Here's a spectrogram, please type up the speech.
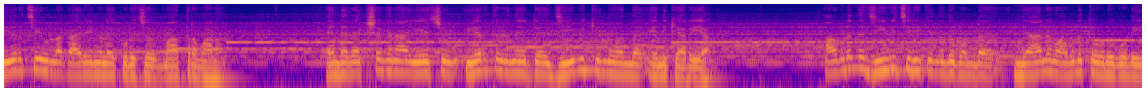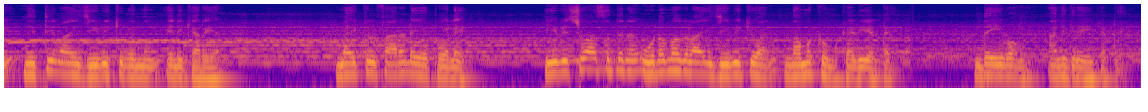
തീർച്ചയുള്ള കാര്യങ്ങളെക്കുറിച്ച് മാത്രമാണ്. എന്റെ രക്ഷകനായ യേശു ഉയർത്തെഴുന്നേറ്റ് ജീവിക്കുന്നുവെന്ന് എനിക്കറിയാം. അവിടുന്ന് ജീവിച്ചിരിക്കുന്നത് കൊണ്ട് ഞാനും അവിടുത്തോടുകൂടി നിത്യമായി ജീവിക്കുമെന്നും എനിക്കറിയാം. മൈക്കിൾ ഫാരഡയെ പോലെ ഈ വിശ്വാസത്തിന് ഉടമകളായി ജീവിക്കുവാൻ നമുക്കും കഴിയട്ടെ. ദൈവം അനുഗ്രഹിക്കട്ടെ.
